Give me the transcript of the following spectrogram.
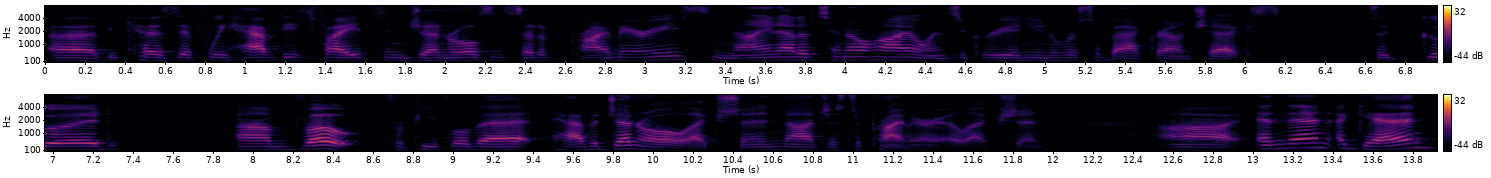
Uh, because if we have these fights in generals instead of primaries, nine out of 10 Ohioans agree on universal background checks. It's a good um, vote for people that have a general election, not just a primary election. Uh, and then again,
